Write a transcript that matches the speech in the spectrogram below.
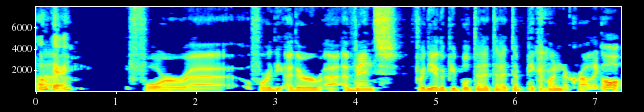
Okay. um, for uh, for the other uh, events for the other people to, to to pick out in the crowd. Like, oh,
